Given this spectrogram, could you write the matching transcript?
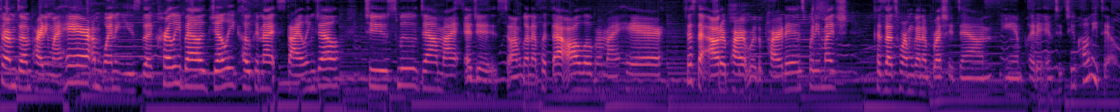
After I'm done parting my hair, I'm going to use the Kurlee Belle Jelle Coconut Styling Gel to smooth down my edges. So I'm going to put that all over my hair, just the outer part where the part is pretty much, because that's where I'm going to brush it down and put it into two ponytails.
